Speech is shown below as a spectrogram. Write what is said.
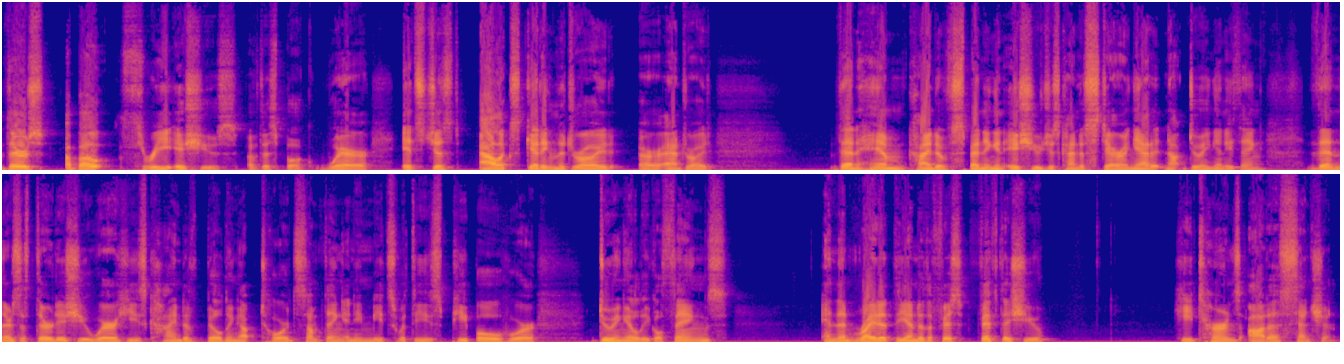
There's about three issues of this book where it's just Alex getting the droid or android, then him kind of spending an issue just kind of staring at it, not doing anything. Then there's a third issue where he's kind of building up towards something and he meets with these people who are doing illegal things. And then right at the end of the fifth, fifth issue, he turns Ada sentient.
